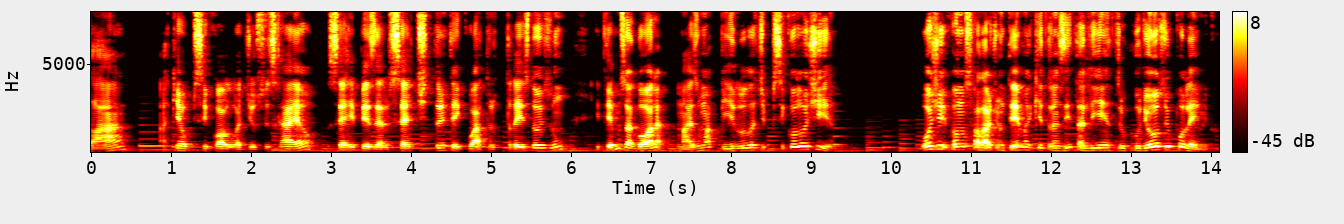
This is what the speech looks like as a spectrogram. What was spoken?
Olá, aqui é o psicólogo Adilson Israel, CRP 07 34321 e temos agora mais uma pílula de psicologia. Hoje vamos falar de um tema que transita ali entre o curioso e o polêmico,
